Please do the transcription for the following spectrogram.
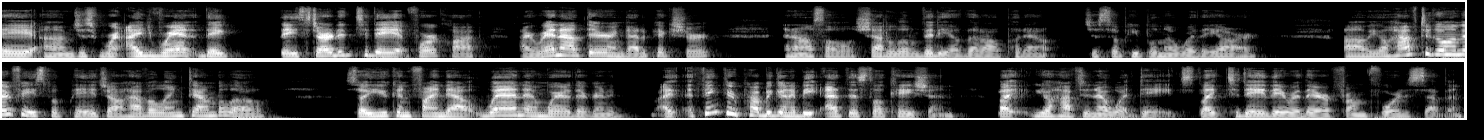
They um, just ran, I ran. They they started today at four o'clock. I ran out there and got a picture, and also shot a little video that I'll put out just so people know where they are. Um, you'll have to go on their Facebook page. I'll have a link down below, so you can find out when and where they're going to. I, I think they're probably going to be at this location, but you'll have to know what dates. Like today, they were there from four to seven,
